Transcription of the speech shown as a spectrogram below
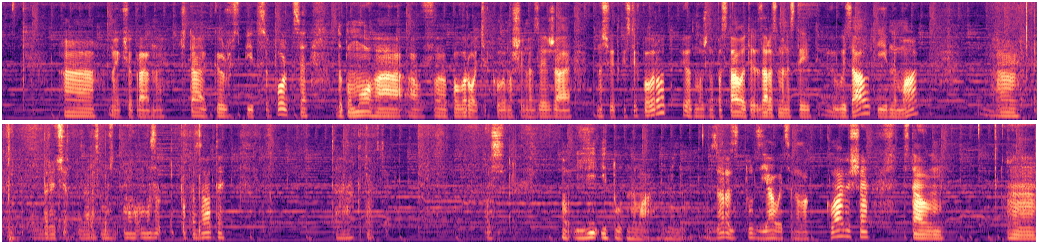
а, ну, якщо правильно читаю, Curve Speed Support. Це допомога в повороті, коли машина заїжджає на швидкості в поворот. І от можна поставити. Зараз в мене стоїть without, її нема. До речі, зараз можу, можу показати. Так, так, так. Ось. Ну, її і тут нема в меню. Зараз тут з'явиться нова клавіша. Ставимо е,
